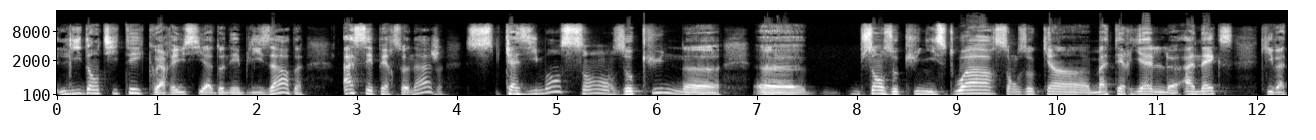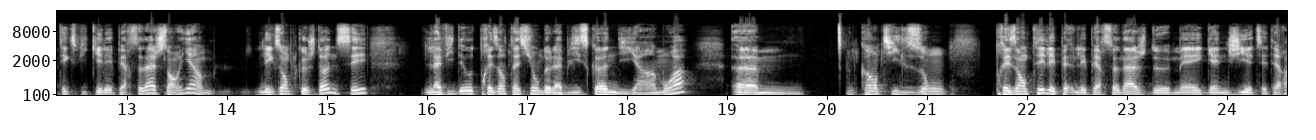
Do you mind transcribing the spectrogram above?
l'identité qu'a réussi à donner Blizzard à ses personnages, quasiment sans aucune euh, euh, sans aucune histoire, sans aucun matériel annexe qui va t'expliquer les personnages, sans rien. L'exemple que je donne, c'est la vidéo de présentation de la BlizzCon d'il y a un mois, euh, quand ils ont présenté les, personnages de Mei, Genji, etc.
